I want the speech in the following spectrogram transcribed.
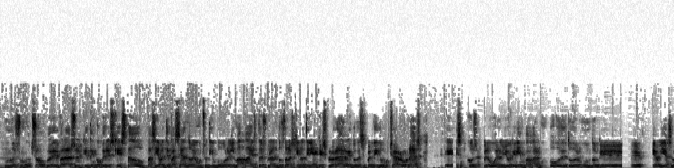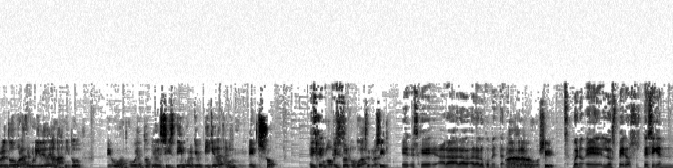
No es mucho eh, para las horas que tengo, pero es que he estado básicamente paseándome mucho tiempo por el mapa, he estado explorando zonas que no tenía que explorar, entonces he perdido muchas runas, eh, esas cosas. Pero bueno, yo quería empaparme un poco de todo el mundo que, eh, que había, sobre todo por hacerme una idea de la magnitud. Pero hubo un momento que desistí porque vi que era tan inmenso dije, no, esto no puedo hacerlo así. Eh, Es que ahora, ahora, ahora lo comentaré. Ah, Ahora vamos, sí. Bueno, eh, ¿los peros te siguen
